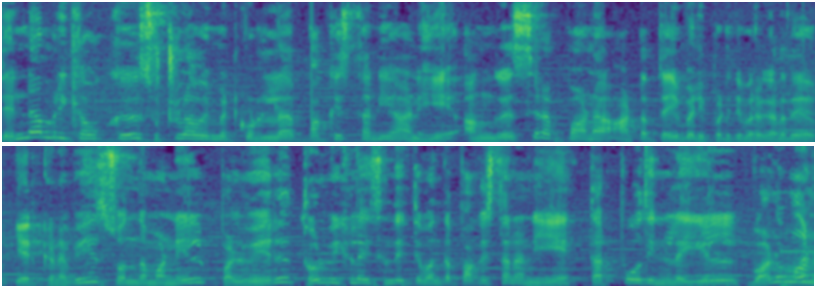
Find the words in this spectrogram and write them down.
தென் அமெரிக்காவுக்கு சுற்றுலாவை மேற்கொண்டுள்ள பாகிஸ்தானிய அணி அங்கு சிறப்பான ஆட்டத்தை வெளிப்படுத்தி வருகிறது. ஏற்கனவே சொந்த மண்ணில் பல்வேறு தோல்விகளை சந்தித்து வந்த பாகிஸ்தான் அணி தற்போதைய நிலையில் வலுவான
